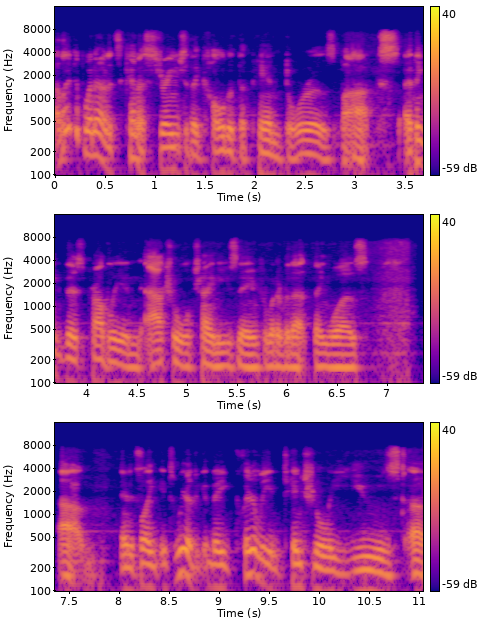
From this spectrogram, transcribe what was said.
I'd like to point out it's kind of strange that they called it the Pandora's box. I think there's probably an actual Chinese name for whatever that thing was. Um, and it's like, it's weird. They clearly intentionally used a,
